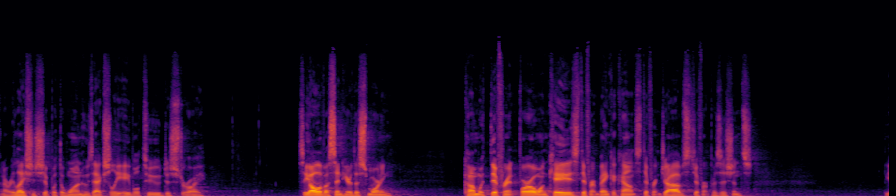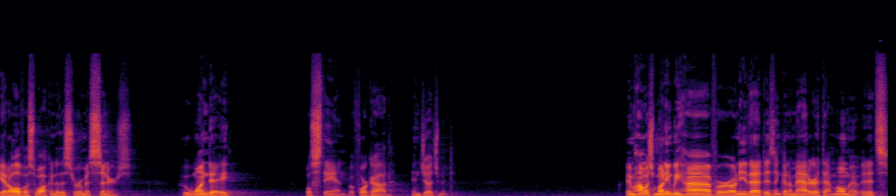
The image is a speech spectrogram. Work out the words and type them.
in our relationship with the one who's actually able to destroy. See, all of us in here this morning come with different 401ks, different bank accounts, different jobs, different positions. But yet, all of us walk into this room as sinners who one day will stand before God in judgment and how much money we have or any of that isn't going to matter at that moment. It's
